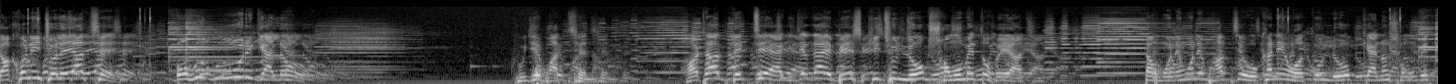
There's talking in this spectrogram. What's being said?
যখনই চলে যাচ্ছে, বহু দূর গেল খুঁজে পাচ্ছে না। হঠাৎ দেখছে এক জায়গায় বেশ কিছু লোক সমবেত হয়ে আছে। তা মনে মনে ভাবছে, ওখানে অত লোক কেন সমবেত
